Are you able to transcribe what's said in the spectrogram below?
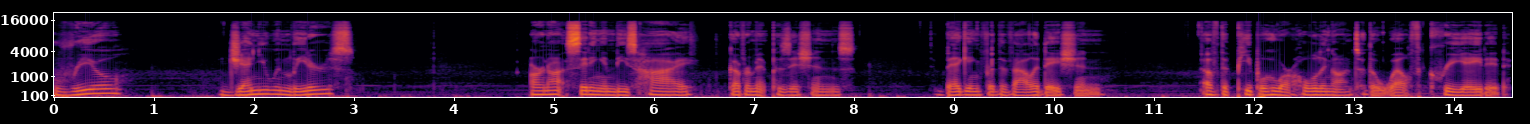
Real, genuine leaders are not sitting in these high government positions begging for the validation of the people who are holding on to the wealth created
